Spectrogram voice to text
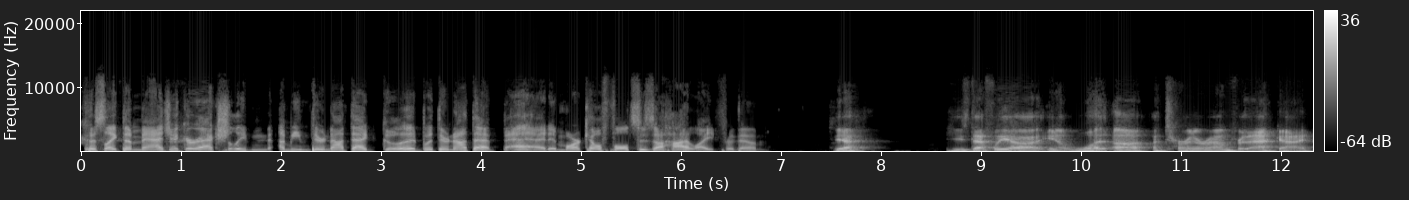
Because like the Magic are actually, I mean, they're not that good, but they're not that bad. And Markelle Fultz is a highlight for them. Yeah, he's definitely uh you know what uh, a turnaround for that guy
